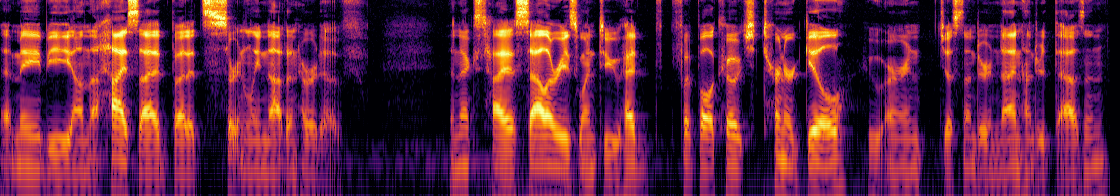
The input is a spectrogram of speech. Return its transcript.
That may be on the high side, but it's certainly not unheard of. The next highest salaries went to head football coach Turner Gill, who earned just under 900,000,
